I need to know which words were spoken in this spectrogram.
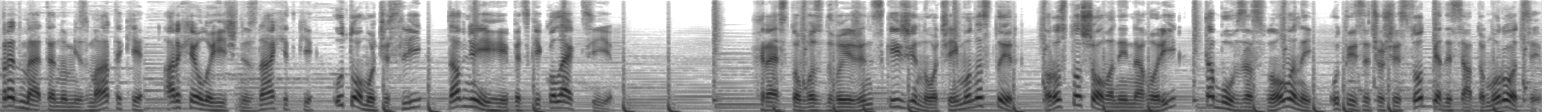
предмети нумізматики, археологічні знахідки, у тому числі давньоєгипетські колекції. Хрестовоздвиженський жіночий монастир, розташований на горі та був заснований у 1650 році.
